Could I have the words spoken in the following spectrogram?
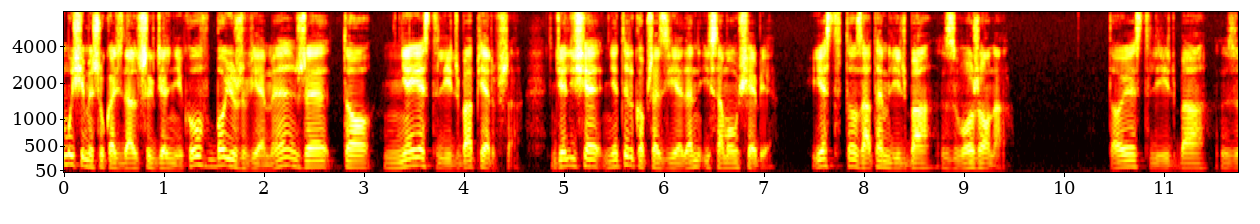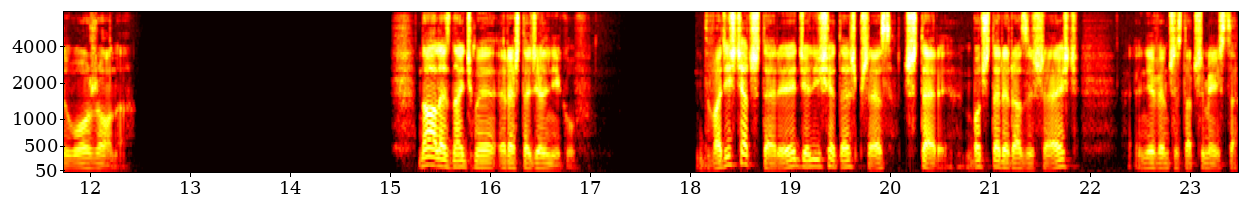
musimy szukać dalszych dzielników, bo już wiemy, że to nie jest liczba pierwsza. Dzieli się nie tylko przez 1 i samą siebie. Jest to zatem liczba złożona. To jest liczba złożona. No ale znajdźmy resztę dzielników. 24 dzieli się też przez 4, bo 4 razy 6, nie wiem czy starczy miejsca,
